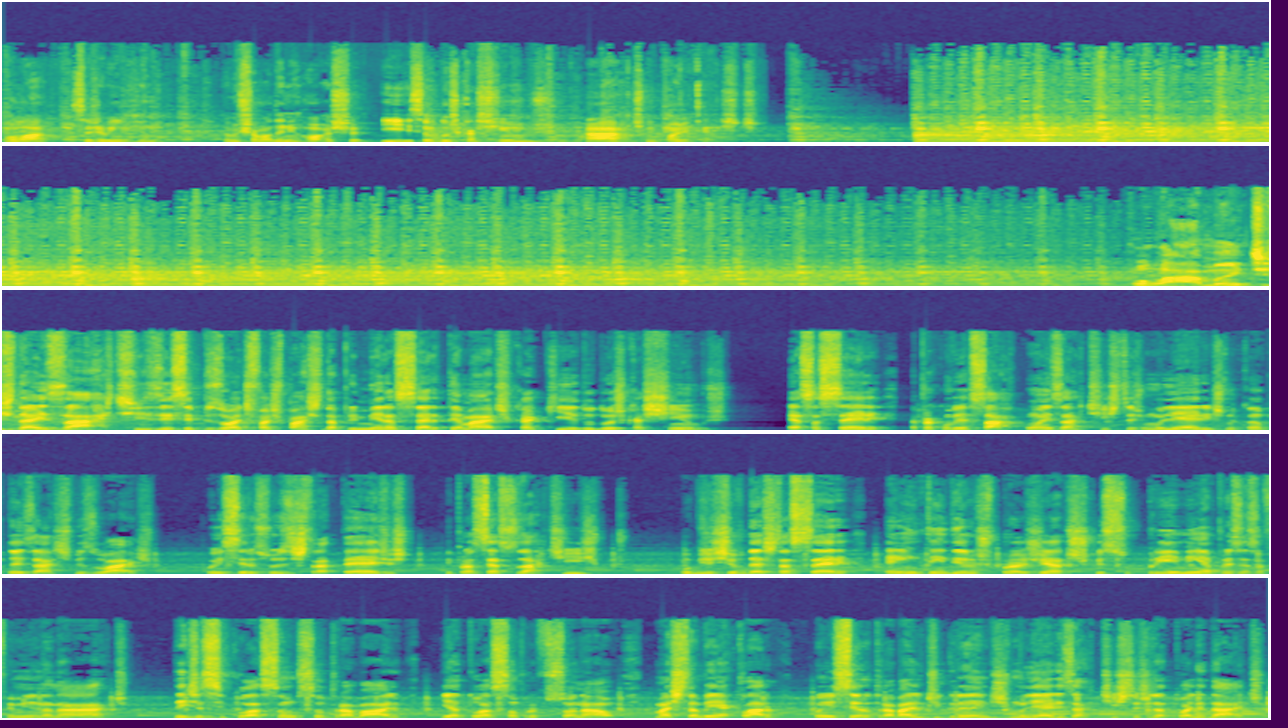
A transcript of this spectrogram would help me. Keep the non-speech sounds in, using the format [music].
Olá, seja bem-vindo. Eu me chamo Dani Rocha e esse é o Dos Cachimbos, a arte em podcast. Olá, amantes das artes! Esse episódio faz parte da primeira série temática aqui do Dois Cachimbos. Essa série é para conversar com as artistas mulheres no campo das artes visuais, conhecer as suas estratégias e processos artísticos. O objetivo desta série é entender os projetos que suprimem a presença feminina na arte, desde a circulação de seu trabalho e atuação profissional, mas também, é claro, conhecer o trabalho de grandes mulheres artistas da atualidade.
